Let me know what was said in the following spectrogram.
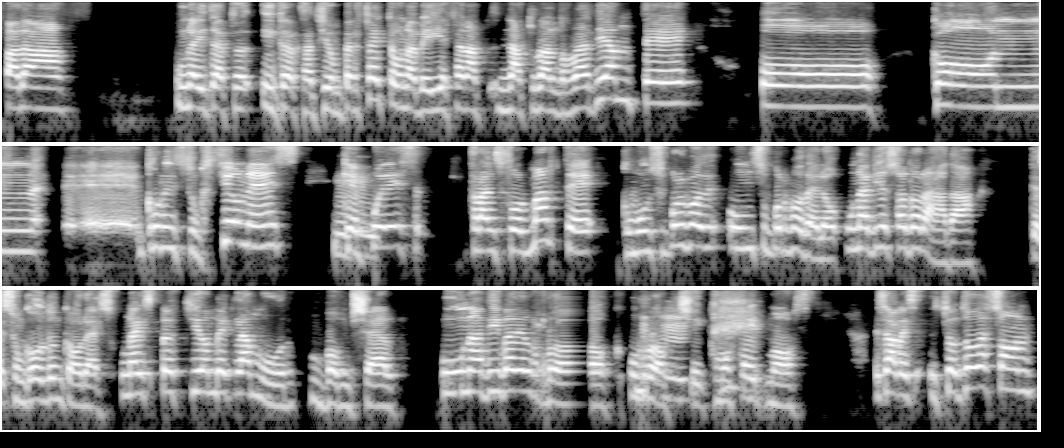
para una hidrata- hidratación perfecta, una belleza nat- natural radiante o con, eh, con instrucciones que puedes transformarte como un, supermo- un supermodelo, una diosa dorada, que es un Golden Goddess, una expresión de glamour, un bombshell, una diva del rock, un rock chic, como Kate Moss. ¿Sabes? Todas son...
